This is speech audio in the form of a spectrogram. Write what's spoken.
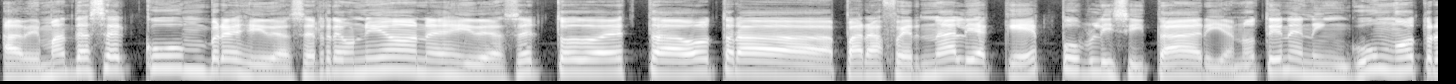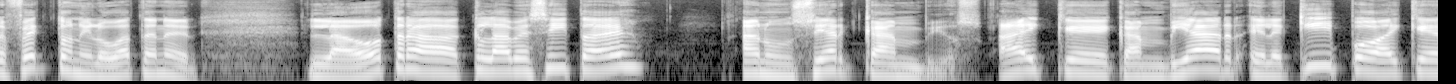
además de hacer cumbres y de hacer reuniones y de hacer toda esta otra parafernalia que es publicitaria, no tiene ningún otro efecto ni lo va a tener. La otra clavecita es anunciar cambios. Hay que cambiar el equipo, hay que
